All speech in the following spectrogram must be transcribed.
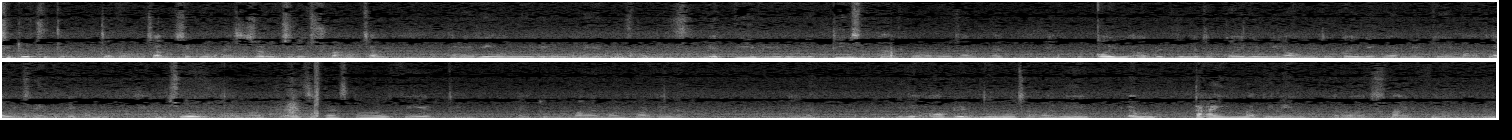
छिटो छिटो आउँछन् सेक्युरिटी प्यासेजहरू छिटो छिटो आउँछन्। तर रियलमी रेडिङमा हेर्नुहोस् त यति रेडी यति स्मार्टफोनहरू छन् होइन? कहिले अपडेट दिने त कहिले मिलाउने त कहिले गर्ने केही मतलबै छैन क्या so that's that's not fair thing त्यो मलाई मन पर्दैन होइन? यदि अपडेट दिनु छ भने एकदम टाइममा दिने हो र स्मार्टफोनहरू पनि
